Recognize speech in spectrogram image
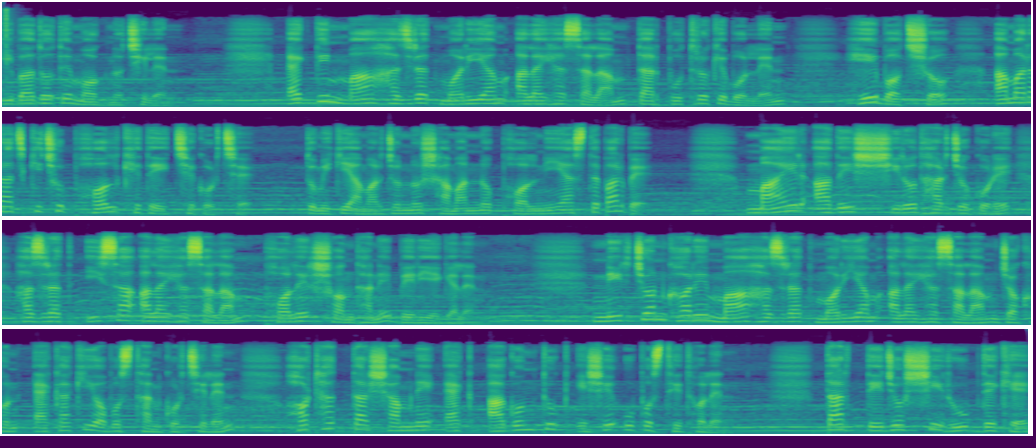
ইবাদতে মগ্ন ছিলেন। একদিন মা হজরত মরিয়াম আলাইহাসালাম তার পুত্রকে বললেন, হে বৎস, আমার আজ কিছু ফল খেতে ইচ্ছে করছে। তুমি কি আমার জন্য সামান্য ফল নিয়ে আসতে পারবে? মায়ের আদেশ শিরোধার্য করে হজরত ঈসা আলাইহাসালাম ফলের সন্ধানে বেরিয়ে গেলেন। নির্জন ঘরে মা হজরত মরিয়াম আলাইহা সালাম যখন একাকী অবস্থান করছিলেন, হঠাৎ তার সামনে এক আগন্তুক এসে উপস্থিত হলেন। তার তেজস্বী রূপ দেখে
